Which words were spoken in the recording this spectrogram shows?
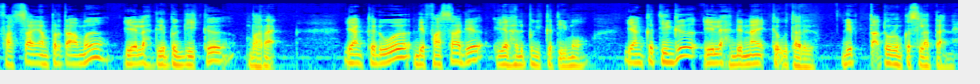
Fasa yang pertama ialah dia pergi ke barat. Yang kedua dia fasa dia ialah dia pergi ke timur yang ketiga ialah dia naik ke utara. Dia tak turun ke selatan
